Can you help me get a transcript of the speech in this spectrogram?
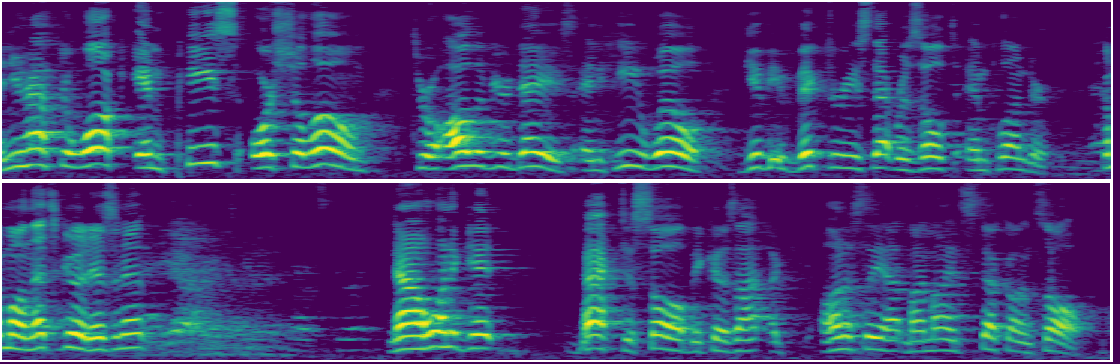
And you have to walk in peace or shalom through all of your days, and He will give you victories that result in plunder. Come on, that's good, isn't it? Now, I want to get back to Saul because I, honestly, I, my mind's stuck on Saul.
